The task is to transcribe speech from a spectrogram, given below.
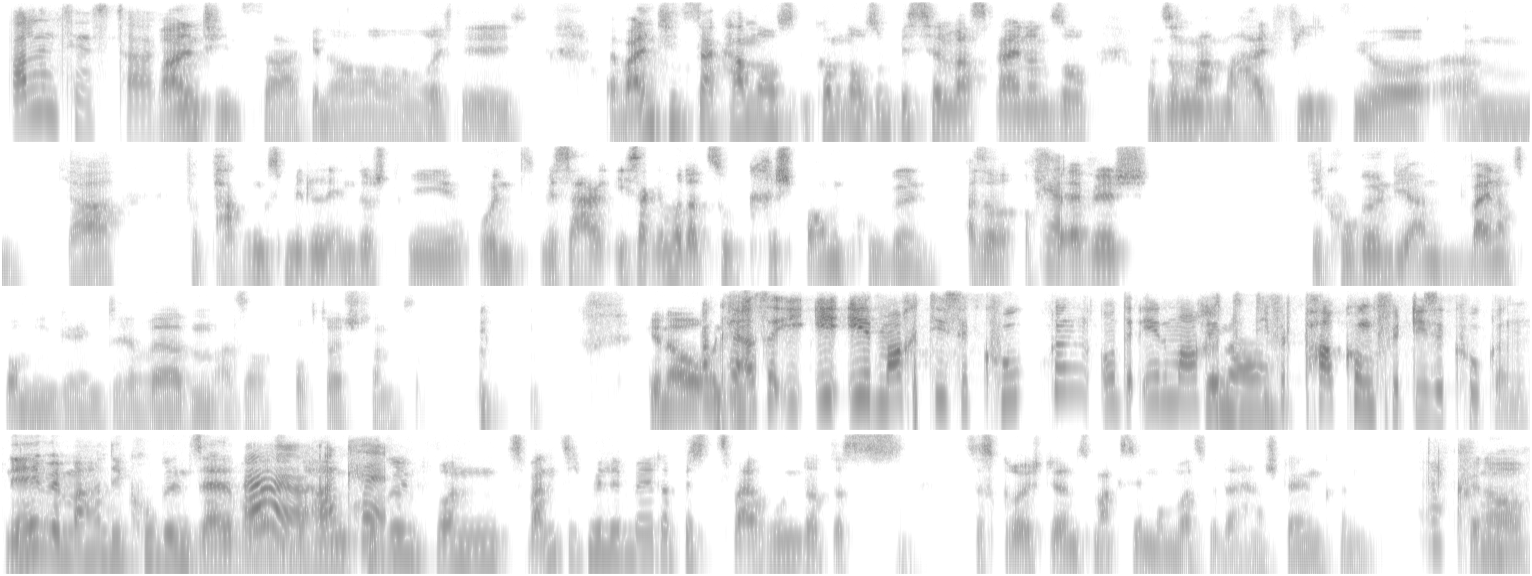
Valentinstag. Valentinstag, genau, richtig. Äh, Valentinstag noch, kommt noch so ein bisschen was rein und so. Und sonst machen wir halt viel für, ähm, ja, Verpackungsmittelindustrie. Und wir sagen, ich sage immer dazu Krischbaumkugeln. Also auf ja. Schwäbisch die Kugeln, die an den Weihnachtsbaum hingehängt werden, also auf Hochdeutsch dann so. Genau. Okay, also ihr, ihr, macht diese Kugeln oder ihr macht genau. die Verpackung für diese Kugeln? Nee, wir machen die Kugeln selber. Ah, also wir haben okay. Kugeln von 20 mm bis 200, das ist das größte und das Maximum, was wir da herstellen können. Ah, cool. Genau.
